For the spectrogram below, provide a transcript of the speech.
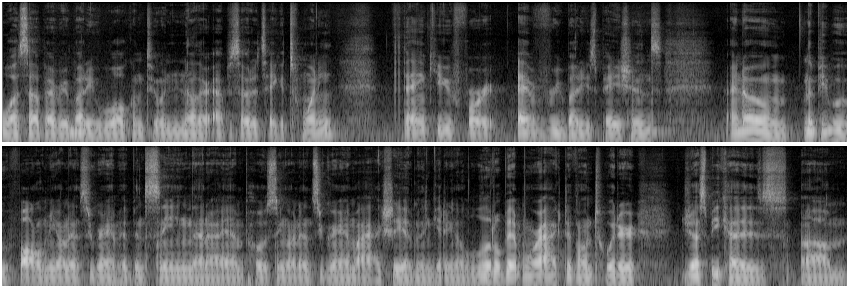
What's up, everybody? Welcome to another episode of Take It 20. Thank you for everybody's patience. I know the people who follow me on Instagram have been seeing that I am posting on Instagram. I actually have been getting a little bit more active on Twitter just because um,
